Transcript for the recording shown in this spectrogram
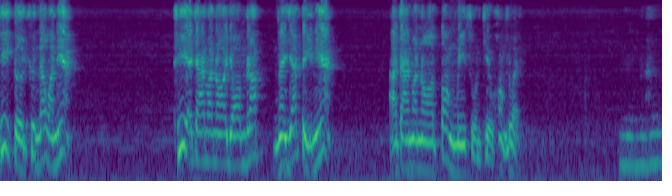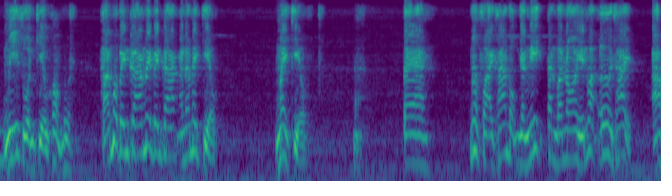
ที่เกิดขึ้นแล้ววันเนี้ยที่อาจารย์วนอยอมรับในยติเนี้ย อาจารย์วนอต้องมีส่วนเกี่ยวข้องด้วย มีส่วนเกี่ยวข้องด้วย ถามว่าเป็นกลางไม่เป็นกลางอันนั้นไม่เกี่ยว ไม่เกี่ยวนะแต่เมื่อฝ่ายค้านบอกอย่างนี้ท่านวนอเห็นว่าเออใช่เอา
